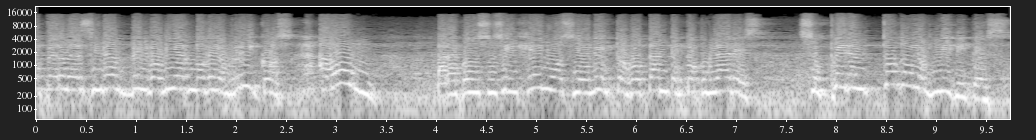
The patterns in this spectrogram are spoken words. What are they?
la perversidad del gobierno de los ricos, aún para con sus ingenuos y honestos votantes populares, superan todos los límites.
